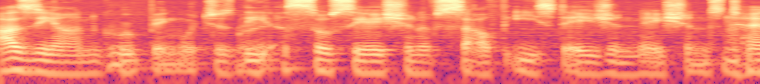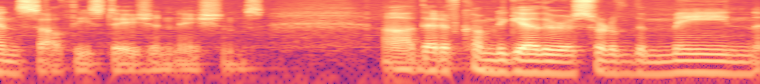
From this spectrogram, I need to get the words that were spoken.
ASEAN grouping, which is the Association of Southeast Asian Nations, Mhm. 10 Southeast Asian nations uh, that have come together as sort of the main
